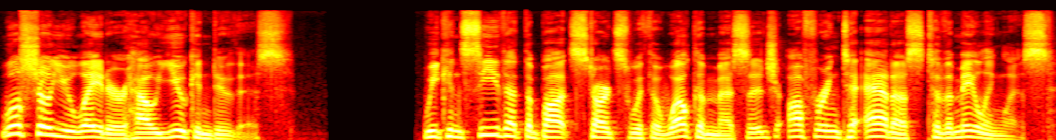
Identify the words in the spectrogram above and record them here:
We'll show you later how you can do this. We can see that the bot starts with a welcome message offering to add us to the mailing list.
